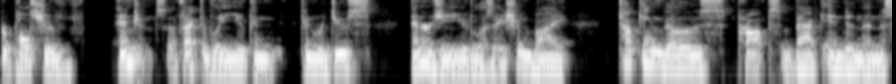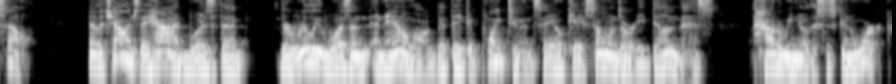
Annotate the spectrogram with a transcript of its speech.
propulsive engines. Effectively, you can, can reduce energy utilization by tucking those props back into the nacelle. Now, the challenge they had was that there really wasn't an analog that they could point to and say, okay, someone's already done this. How do we know this is going to work?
